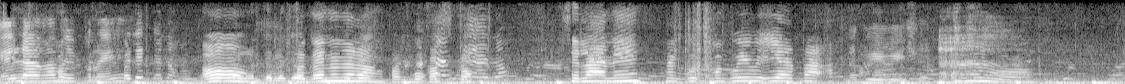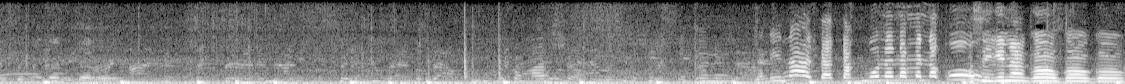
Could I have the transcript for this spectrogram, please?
Kailangan may pre. Balik ka na. Oo. Pag ano na lang. Pag bukas ko. Sila ni. Nag magwiwi yata. Nagwiwi siya. Oo. Dali na, tatakbo na naman ako. O, sige na. Go, go, go.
